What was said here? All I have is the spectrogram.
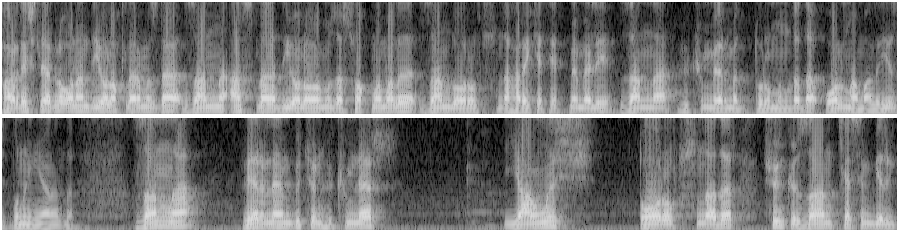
Kardeşlerle olan diyaloglarımızda zannı asla diyalogumuza sokmamalı, zan doğrultusunda hareket etmemeli, zanla hüküm verme durumunda da olmamalıyız bunun yanında. Zanla verilen bütün hükümler yanlış doğrultusundadır. Çünkü zan kesin bir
